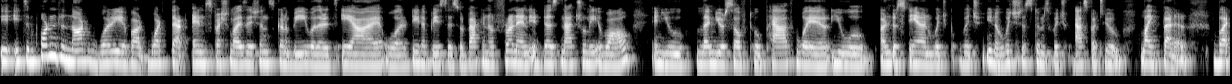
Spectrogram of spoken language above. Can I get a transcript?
it's important to not worry about what that end specialization is going to be, whether it's AI or databases or backend or front end. It does naturally evolve, and you lend yourself to a path where you will understand which which you know which systems, which aspects you like better. But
